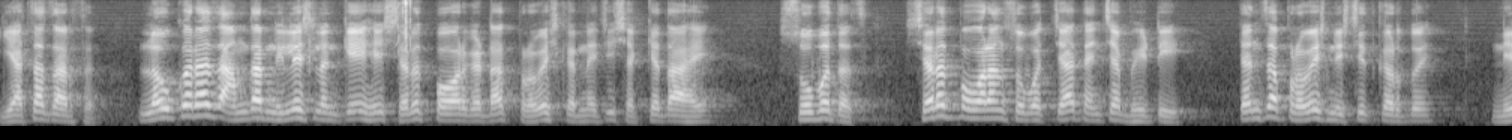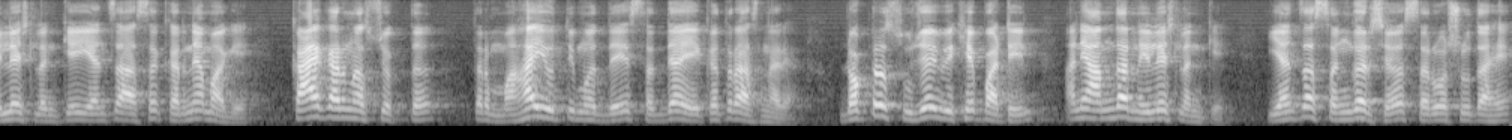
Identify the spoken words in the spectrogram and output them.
याचाच अर्थ लवकरच आमदार निलेश लंके हे शरद पवार गटात प्रवेश करण्याची शक्यता आहे. सोबतच शरद पवारांसोबतच्या त्यांच्या भेटी त्यांचा प्रवेश निश्चित करतोय. निलेश लंके यांचं असं करण्यामागे काय कारण असू शकतं? तर महायुतीमध्ये सध्या एकत्र असणाऱ्या डॉक्टर सुजय विखे पाटील आणि आमदार निलेश लंके यांचा संघर्ष सर्वश्रुत आहे.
